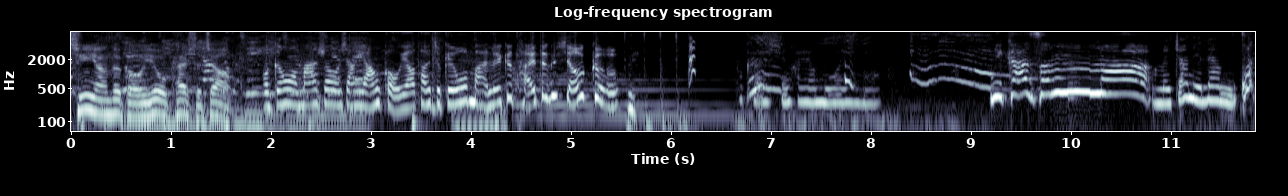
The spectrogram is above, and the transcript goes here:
新养的狗又开始叫了。我跟我妈说我想养狗，然后她就给我买了一个台灯小狗。不开心还要摸一摸。你干什么？我没叫你亮，你滚！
